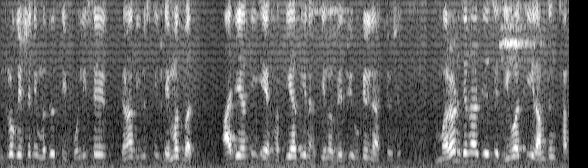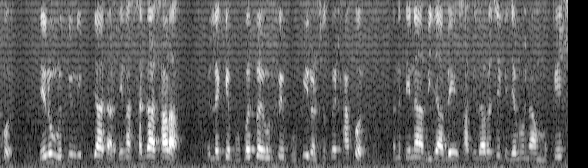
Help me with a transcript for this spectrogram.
ઇન્ટ્રોગેશનની મદદથી પોલીસે ઘણા દિવસની જહેમત બાદ આ જે હતી, એ હત્યા હતી અને હત્યાનો બી ઉકેલી નાખ્યો છે. મરણ જનાર જે છે, જીવાજી રામચંદ ઠાકોર, તેનું મૃત્યુ નિપજાનાર તેના સગા શાળા એટલે કે ભૂપતભાઈ ઉર્ફે ભૂપી રણછોદભાઈ ઠાકોર અને તેના બીજા બે સાથીદારો છે, કે જેમનું નામ મુકેશ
